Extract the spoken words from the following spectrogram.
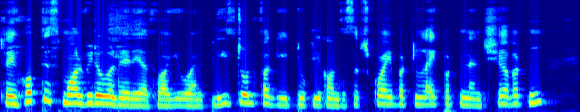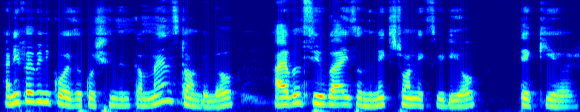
So I hope this small video will really help for you and please don't forget to click on the subscribe button, like button and share button. And if you have any questions or questions in comments down below, I will see you guys on the next one next video. Take care.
